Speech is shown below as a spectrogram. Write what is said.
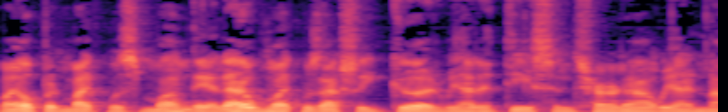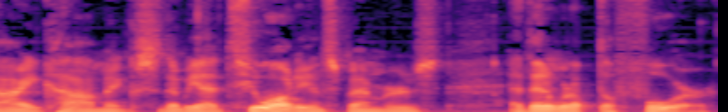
my open mic was Monday, and that open mic was actually good. We had a decent turnout. We had nine comics, and then we had two audience members, and then it went up to four.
